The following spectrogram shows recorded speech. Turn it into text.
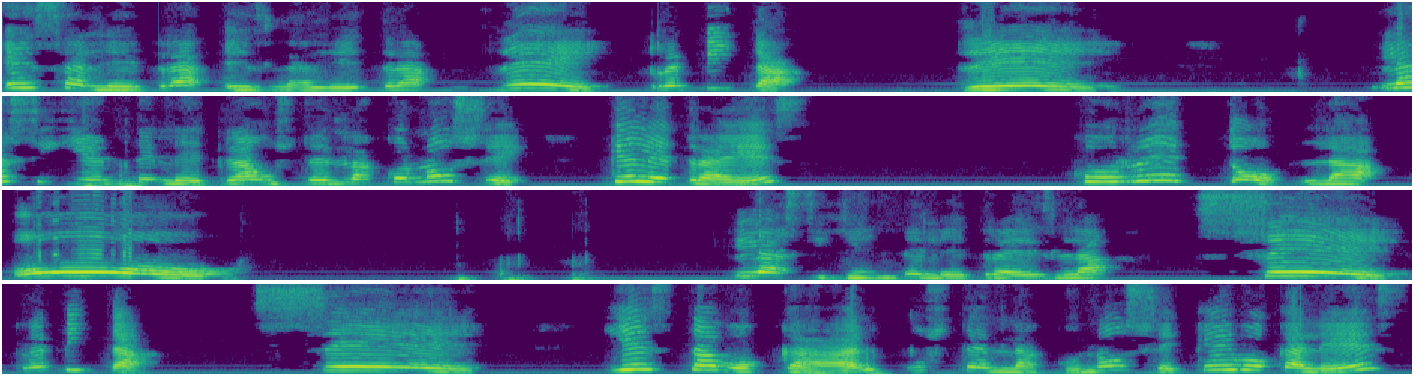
Esa letra es la letra D. Repita, D. La siguiente letra usted la conoce. ¿Qué letra es? Correcto, la O. La siguiente letra es la C. Repita, C. Y esta vocal, usted la conoce. ¿Qué vocal es?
